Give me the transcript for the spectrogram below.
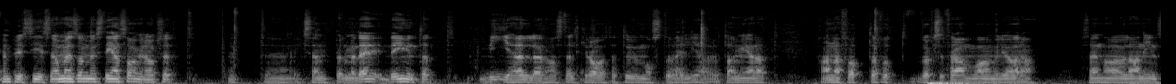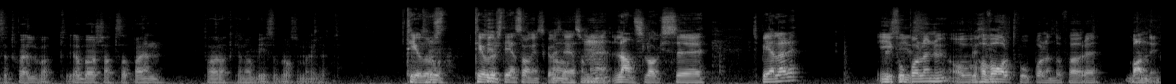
Men precis, ja, men som med Stenshagen är också ett, ett eh, exempel. Men det, det är ju inte att vi heller har ställt kravet att du måste välja, utan mer att han har fått, har fått vuxit fram vad han vill göra. Sen har väl han insett själv att jag bör satsa på en för att kunna bli så bra som möjligt. Theodor, Theodor Stenshagen ska vi Ja. säga, som är landslagsspelare i Precis. fotbollen nu och har Precis. valt fotbollen då före bandyn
